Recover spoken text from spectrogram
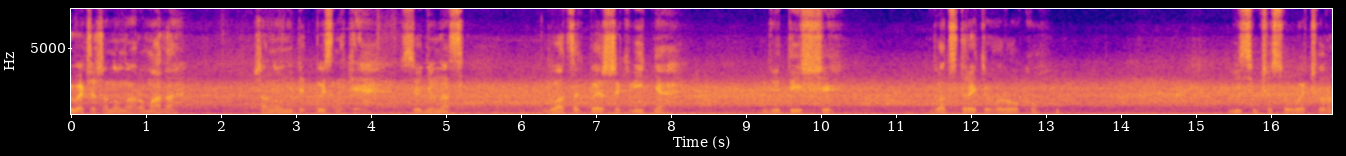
вечір, шановна громада, шановні підписники. Сьогодні у нас 21 квітня 2023 року. 8 часов вечора.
